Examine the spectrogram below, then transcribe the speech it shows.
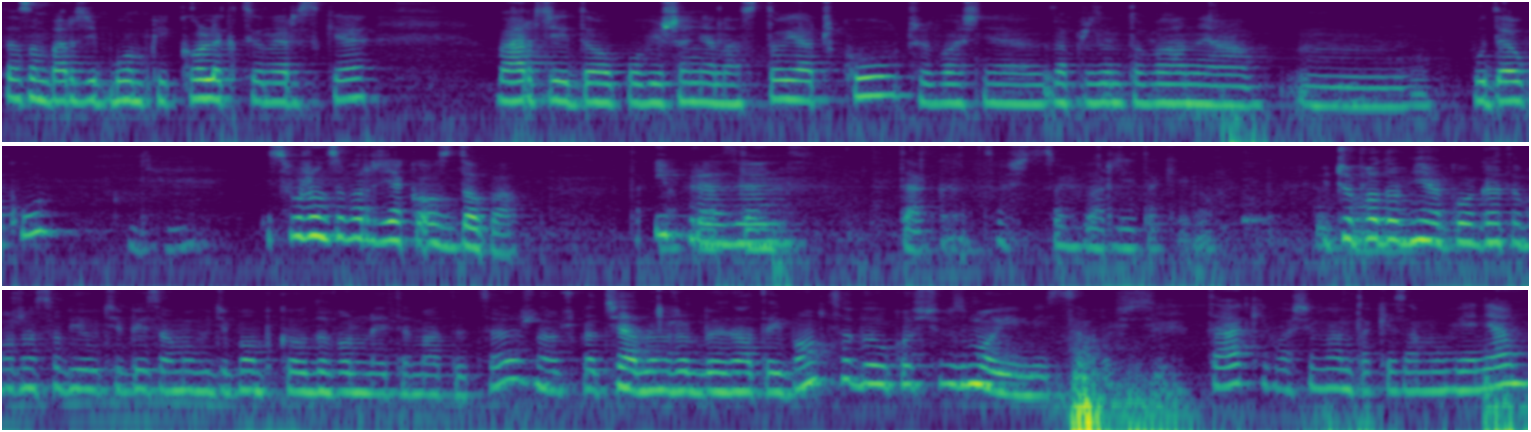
To są bardziej bombki kolekcjonerskie, bardziej do powieszenia na stojaczku, czy właśnie zaprezentowania mm, w pudełku. I służące bardziej jako ozdoba. Tak I naprawdę. prezent. Tak, coś, coś bardziej takiego. I czy podobnie jak u Agaty można sobie u Ciebie zamówić bombkę o dowolnej tematyce? Że na przykład chciałabym, żeby na tej bombce był kościół z mojej miejscowości. Tak, i właśnie mam takie zamówienia.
